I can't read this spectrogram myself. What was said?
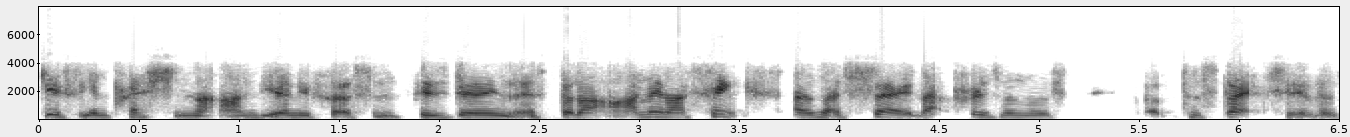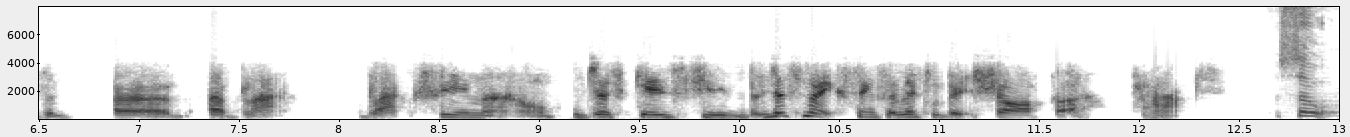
give the impression that I'm the only person who's doing this. But I, I mean, I think, as I say, that prism of perspective as a, a black black female just gives you, just makes things a little bit sharper, perhaps. So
